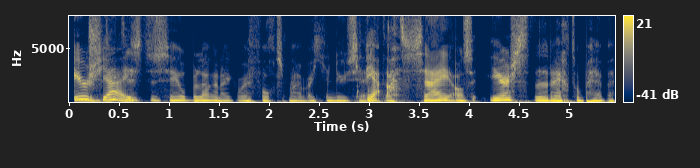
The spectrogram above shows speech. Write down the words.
Eerst jij. Het is dus heel belangrijk, volgens mij, wat je nu zegt. Ja. Dat zij als eerste er recht op hebben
